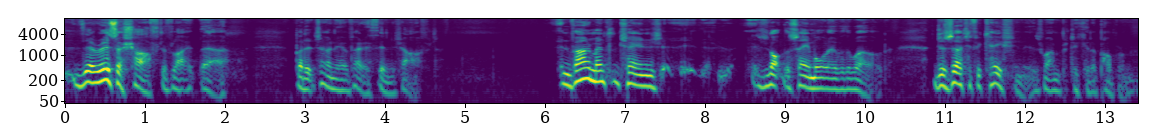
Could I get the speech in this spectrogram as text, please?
there is a shaft of light there, but it's only a very thin shaft. Environmental change is not the same all over the world. Desertification is one particular problem.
